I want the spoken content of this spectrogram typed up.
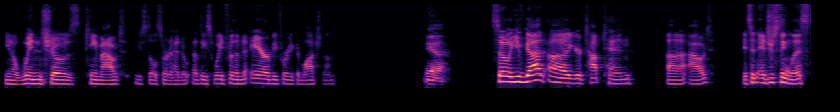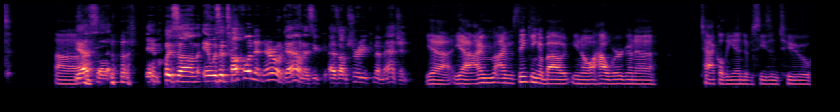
you know, when shows came out, you still sort of had to at least wait for them to air before you could watch them. Yeah. So you've got uh your top 10 uh out. It's an interesting list. Uh Yes, uh, It was um it was a tough one to narrow down as you as I'm sure you can imagine. Yeah, yeah. I'm I'm thinking about you know how we're gonna tackle the end of season two.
